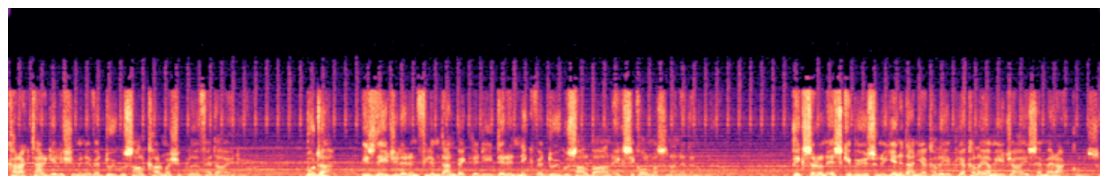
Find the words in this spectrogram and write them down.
karakter gelişimini ve duygusal karmaşıklığı feda ediyor. Bu da izleyicilerin filmden beklediği derinlik ve duygusal bağın eksik olmasına neden oluyor. Pixar'ın eski büyüsünü yeniden yakalayıp yakalayamayacağı ise merak konusu.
